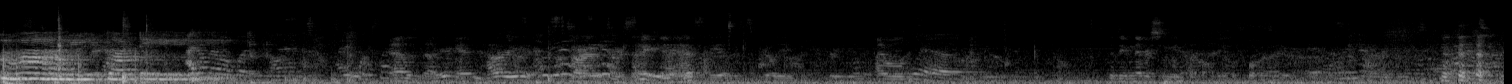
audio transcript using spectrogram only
Ay, daddy. How are you? Sorry, I was your really I will. Because you've never seen me cut before.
